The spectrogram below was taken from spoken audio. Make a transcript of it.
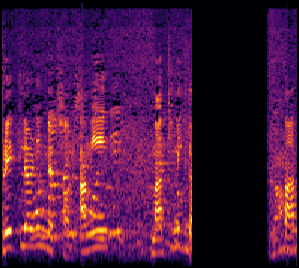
ব্রেক লার্নিং মেথড আমি মাধ্যমিক পাথ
